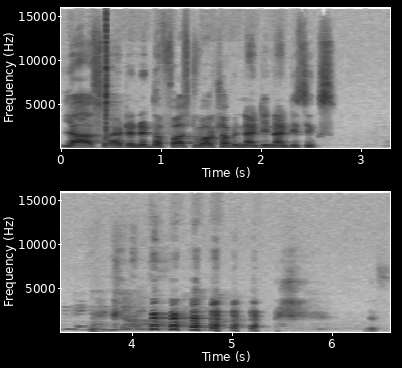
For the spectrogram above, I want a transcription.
Yeah, so I attended the first workshop in 1996. yes.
